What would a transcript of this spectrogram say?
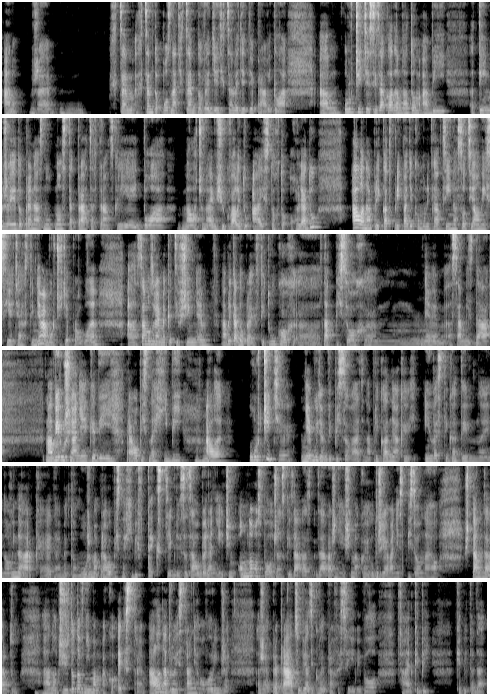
áno, že mm, chcem, chcem to poznať, chcem to vedieť, chcem vedieť tie pravidlá. Um, určite si zakladám na tom, aby tým, že je to pre nás nutnosť, tak práca v Transcreate bola, mala čo najvyššiu kvalitu aj z tohto ohľadu. Ale napríklad v prípade komunikácií na sociálnych sieťach s tým nemám určite problém. A samozrejme, keď si všimnem, napríklad dobre, v titulkoch, e, v nadpisoch, e, neviem, sa mi zdá, ma vyrušia niekedy pravopisné chyby, mm-hmm. ale Určite nebudem vypisovať napríklad nejakej investigatívnej novinárke, dajme tomu, že má pravopisné chyby v texte, kde sa zaoberá niečím o mnoho spoločensky závaž- závažnejším, ako je udržiavanie spisovného štandardu. Mhm. Áno, čiže toto vnímam ako extrém. Ale na druhej strane hovorím, že, že pre prácu v jazykovej profesii by bolo fajn, keby, keby teda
